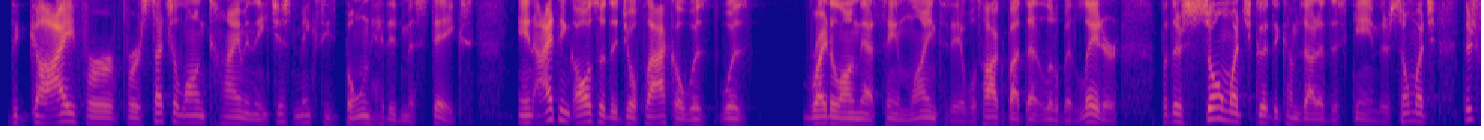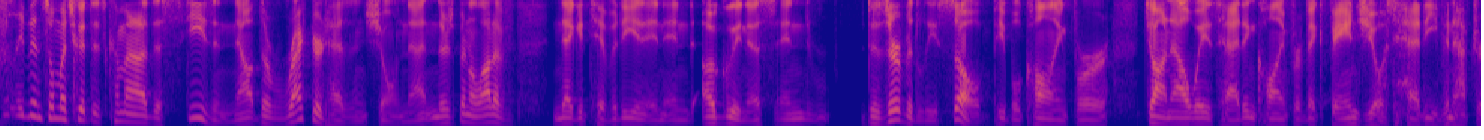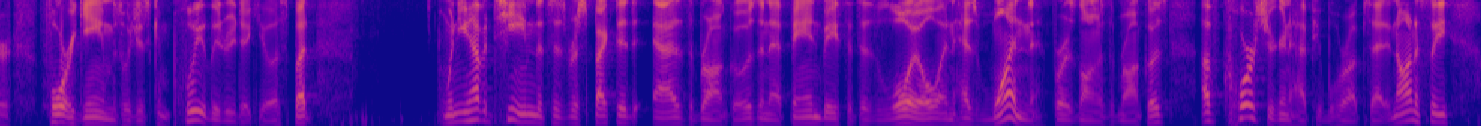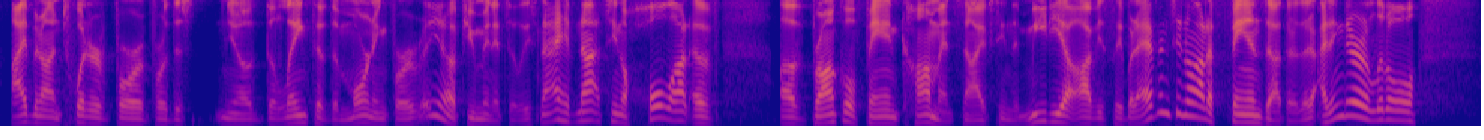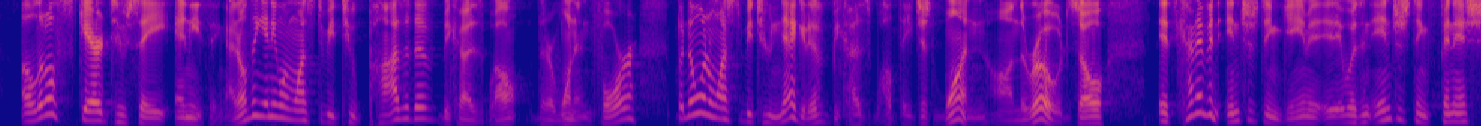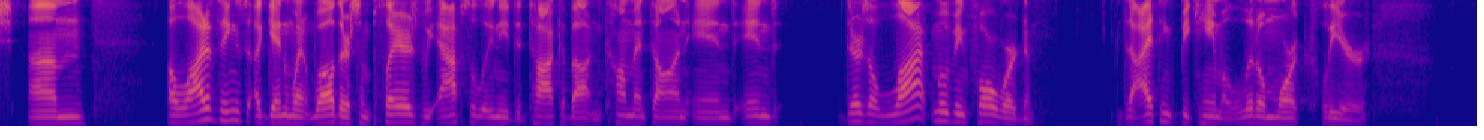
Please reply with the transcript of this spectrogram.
the guy for for such a long time, and he just makes these boneheaded mistakes. And I think also that Joe Flacco was was right along that same line today. We'll talk about that a little bit later. But there's so much good that comes out of this game. There's so much, there's really been so much good that's come out of this season. Now, the record hasn't shown that, and there's been a lot of negativity and, and ugliness, and deservedly so. People calling for John Elway's head and calling for Vic Fangio's head even after four games, which is completely ridiculous. But when you have a team that's as respected as the Broncos and a fan base that's as loyal and has won for as long as the Broncos, of course you're going to have people who are upset. And honestly, I've been on Twitter for for this, you know, the length of the morning for you know a few minutes at least, and I have not seen a whole lot of of Bronco fan comments. Now I've seen the media obviously, but I haven't seen a lot of fans out there. I think they're a little a little scared to say anything. I don't think anyone wants to be too positive because, well, they're one in four, but no one wants to be too negative because, well, they just won on the road. So it's kind of an interesting game. It, was an interesting finish. Um, a lot of things again went well. There's some players we absolutely need to talk about and comment on, and and there's a lot moving forward that I think became a little more clear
